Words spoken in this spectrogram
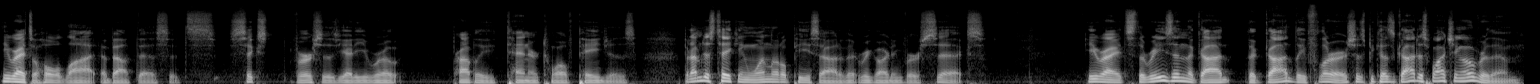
he writes a whole lot about this. It's six verses, yet he wrote probably 10 or 12 pages. But I'm just taking one little piece out of it regarding verse 6. He writes, The reason the, God, the godly flourish is because God is watching over them.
